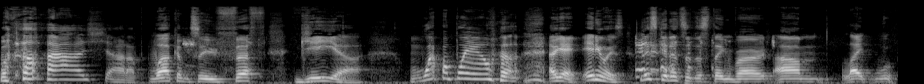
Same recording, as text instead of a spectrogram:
Shut up. Welcome to Fifth Gear. Okay, anyways, let's get into this thing, bro. Um, like, w-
